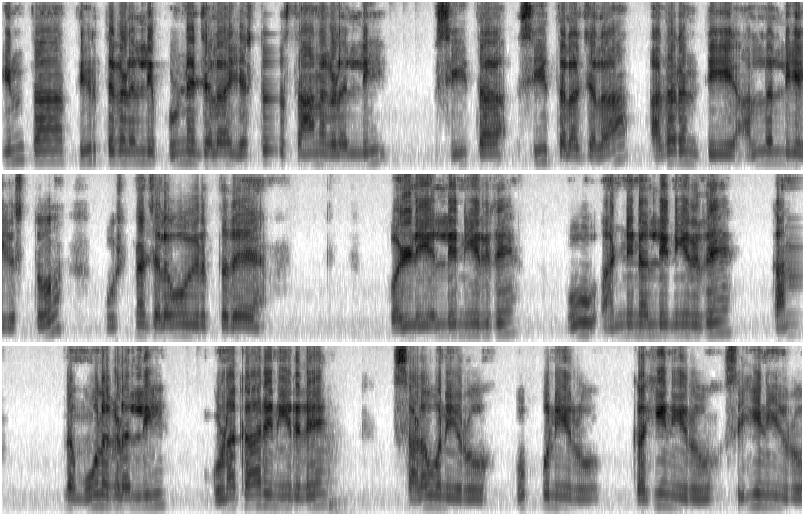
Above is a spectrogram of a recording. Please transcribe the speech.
ಇಂಥ ತೀರ್ಥಗಳಲ್ಲಿ ಪುಣ್ಯ ಜಲ ಎಷ್ಟು ಸ್ಥಾನಗಳಲ್ಲಿ ಶೀತ ಶೀತಲ ಜಲ, ಅದರಂತೆ ಅಲ್ಲಲ್ಲಿಯೇ ಎಷ್ಟು ಉಷ್ಣ ಜಲವೂ ಇರುತ್ತದೆ. ಬಳ್ಳಿಯಲ್ಲಿ ನೀರಿದೆ, ಹೂ ಹಣ್ಣಿನಲ್ಲಿ ನೀರಿದೆ, ಕಂದ ಮೂಲಗಳಲ್ಲಿ ಗುಣಕಾರಿ ನೀರಿದೆ, ಸಳವು ನೀರು. ಉಪ್ಪು ನೀರು, ಕಹಿ ನೀರು, ಸಿಹಿ ನೀರು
